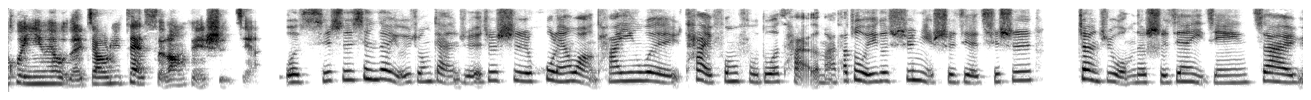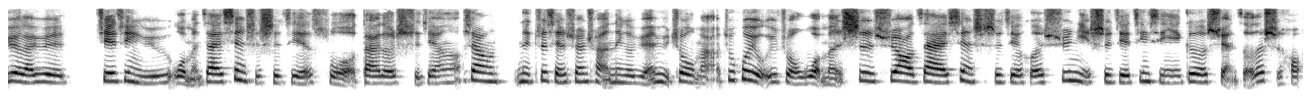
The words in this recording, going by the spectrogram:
会因为我的焦虑再次浪费时间。我其实现在有一种感觉，就是互联网它因为太丰富多彩了嘛，它作为一个虚拟世界，其实占据我们的时间已经在越来越。接近于我们在现实世界所待的时间了，像那之前宣传那个元宇宙嘛，就会有一种我们是需要在现实世界和虚拟世界进行一个选择的时候，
